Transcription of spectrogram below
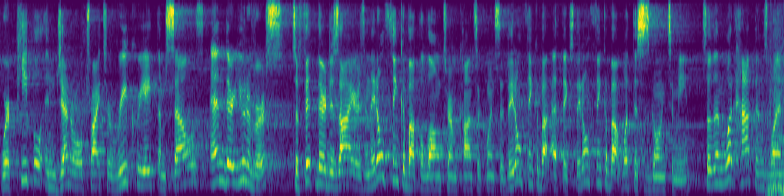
where people in general try to recreate themselves and their universe to fit their desires, and they don't think about the long-term consequences, they don't think about ethics, they don't think about what this is going to mean. So then what happens when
